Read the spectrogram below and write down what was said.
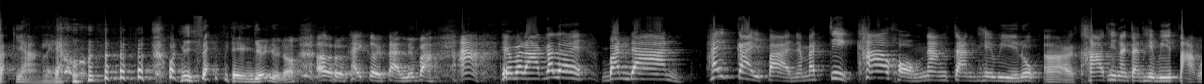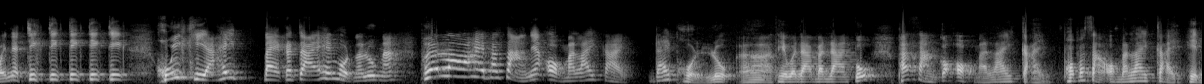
สักอย่างแล้ว วันนี้แทรกเพลงเยอะอยู่เนาะเออใครเกิดแต่หรือเปล่าอะเทวดาก็เลยบันดาล ให้ไก่ป่าเนี่ยมาจิกข้าวของนางจันเทวีลูกอ่าข้าวที่นางจันเทวีตากไว้เนี่ยจิกจิกจิกจิกจิกคุยเขี่ยให้แตกกระจายให้หมดนะลูกนะ เพื่อล่อให้พระสังเนี่ยออกมาไล่ไก่ได้ผลลูกอ่าเทวดาบันดาลปุ๊บพระสังก็ออกมาไล่ไก่พอพระสังออกมาไล่ไก่เห็น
